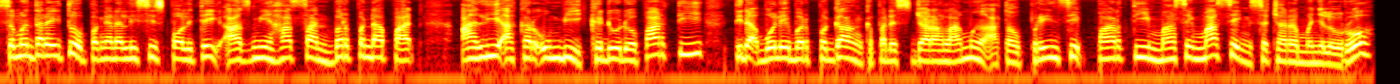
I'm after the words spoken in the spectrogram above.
Sementara itu, penganalisis politik Azmi Hassan berpendapat ahli akar umbi kedua-dua parti tidak boleh berpegang kepada sejarah lama atau prinsip parti masing-masing secara menyeluruh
